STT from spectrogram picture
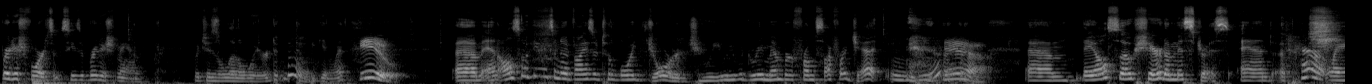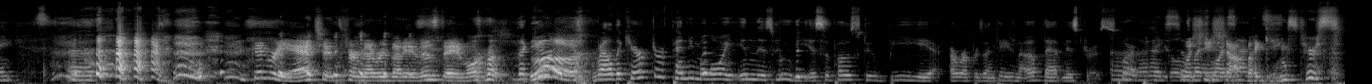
British forces. He's a British man, which is a little weird to Hmm. begin with. Ew. Um, and also, he was an advisor to Lloyd George, who we would remember from Suffragette. Yeah. Um, they also shared a mistress, and apparently, Good reactions from everybody at this table. the char- well, the character of Pendy Molloy in this movie is supposed to be a representation of that mistress. Oh, that makes so Was she more shot by gangsters?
